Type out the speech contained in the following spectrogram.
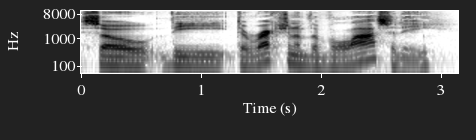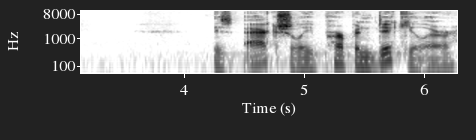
so the direction of the velocity is actually perpendicular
